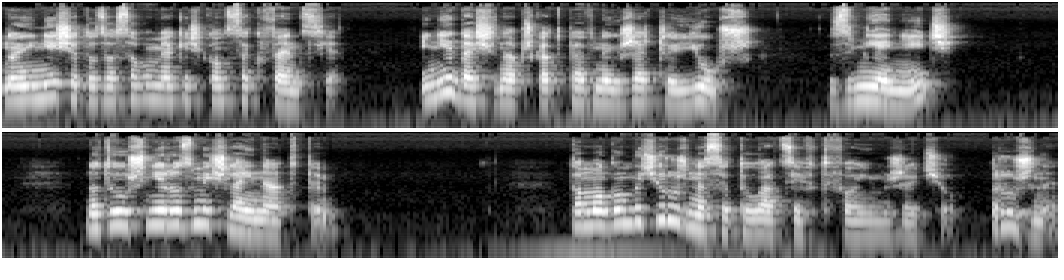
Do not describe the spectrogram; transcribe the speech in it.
no i niesie to za sobą jakieś konsekwencje, i nie da się na przykład pewnych rzeczy już zmienić, no to już nie rozmyślaj nad tym. To mogą być różne sytuacje w Twoim życiu. Różne.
